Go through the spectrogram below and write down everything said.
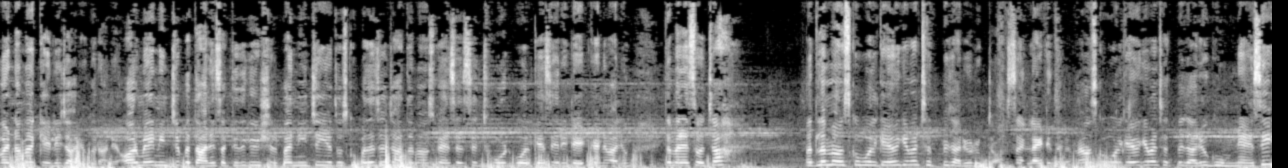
वरना मैं अकेली जा रही हूँ कराने। और मैं नीचे बता नहीं सकती थी क्योंकि शिल्पा नीचे ही है तो उसको पता चल जाता मैं उसको ऐसे ऐसे झूठ बोल के ऐसे इरीटेट करने वाली हूँ। तो मैंने सोचा मतलब मैं उसको बोल के हूँ कि मैं छत पे जा रही हूँ, रुक जाओ सनलाइट इधर है। मैं उसको बोल के हूँ कि मैं छत पे जा रही हूँ घूमने ऐसी,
